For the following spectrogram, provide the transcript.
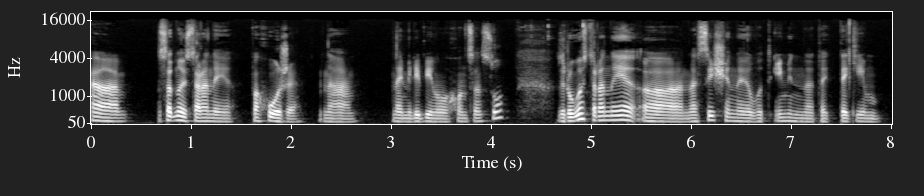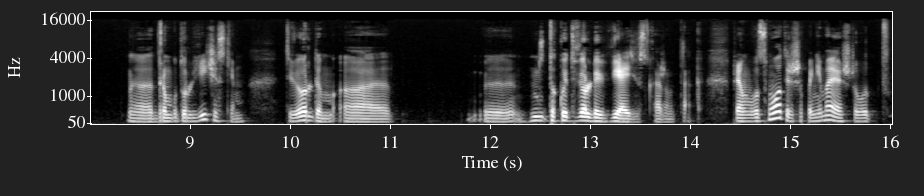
э, с одной стороны, похожи на нами любимого Хон Сансу, с другой стороны, э, насыщены вот именно так, таким э, драматургическим, твердым, э, э, ну, такой твердой вязью, скажем так. Прям вот смотришь и понимаешь, что вот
